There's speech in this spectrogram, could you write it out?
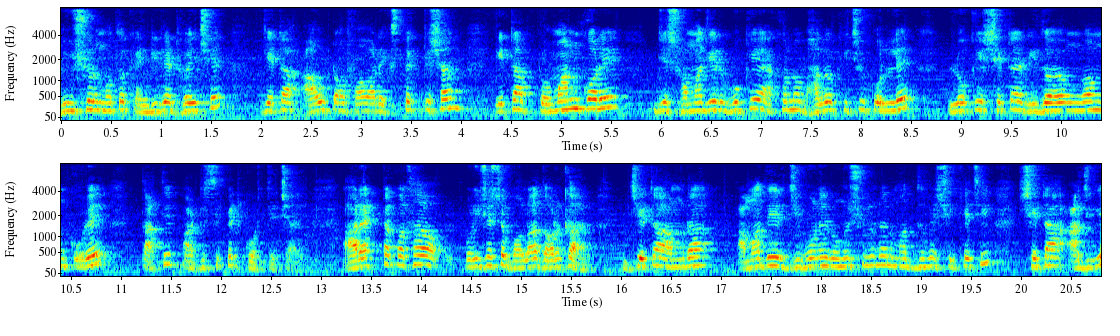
দুইশোর মতো ক্যান্ডিডেট হয়েছে, যেটা আউট অফ আওয়ার এক্সপেকটেশন এটা প্রমাণ করে যে সমাজের বুকে এখনও ভালো কিছু করলে লোকে সেটা হৃদয়ঙ্গম করে তাতে পার্টিসিপেট করতে চায়। আর একটা কথা পরিশেষে বলা দরকার, যেটা আমরা আমাদের জীবনের অনুশীলনের মাধ্যমে শিখেছি, সেটা আজকে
